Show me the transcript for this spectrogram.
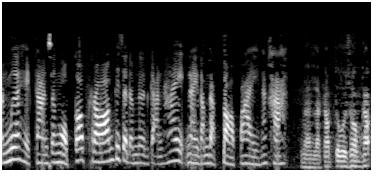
รเมื่อเหตุการณ์สงบ ก็พร้อมที่จะดำเนินการให้ในลำดับต่อไปนะคะ นั่นแหละครับท่านผู้ชมครับ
